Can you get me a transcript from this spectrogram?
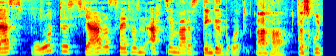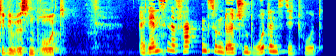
das Brot des Jahres 2018 war das Dinkelbrot. Aha, das gute Gewissenbrot. Ergänzende Fakten zum Deutschen Brotinstitut.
